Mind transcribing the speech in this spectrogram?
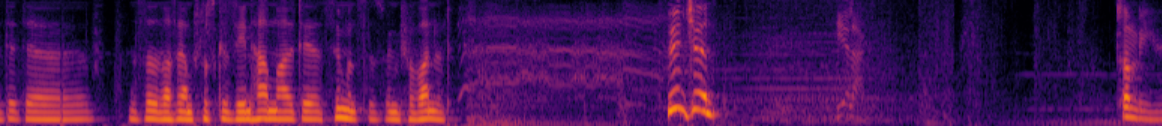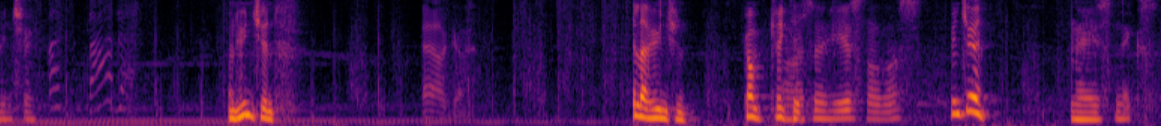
der, der, das, was wir am Schluss gesehen haben, halt der Simmons ist irgendwie verwandelt. Hühnchen! Hier lang. Zombie-Hühnchen. Was war das? Ein Hühnchen. Ärger. Killerhühnchen. Komm, krieg dich. Warte, hier ist noch was. Hühnchen! Ne, ist nix.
